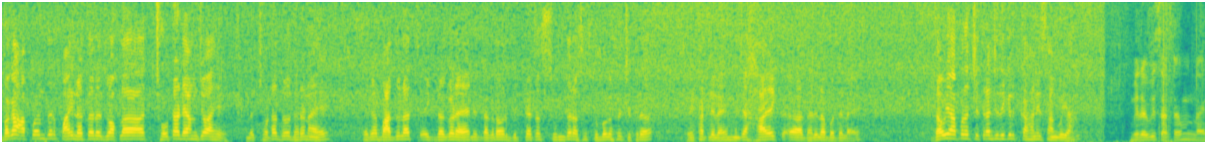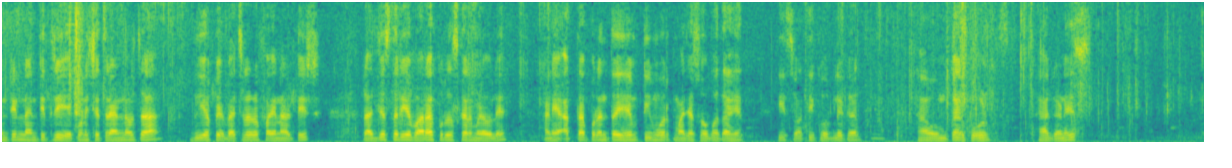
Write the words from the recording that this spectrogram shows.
बघा आपण जर पाहिलं तर जो आपला छोटा डॅम जो आहे म्हणजे छोटा जो धरण आहे त्याच्या बाजूलाच एक दगड आहे आणि दगडावर बिबट्याचं सुंदर असं सुबक असं चित्र रेखाटलेलं आहे. म्हणजे हा एक झालेला बदल आहे. जाऊया आपण चित्रांची देखील कहाणी सांगूया. मी Ravi Satam nineteen ninety three एकोणीसशे त्र्याण्णवचा B F A bachelor of fine artist राज्यस्तरीय बारा पुरस्कार मिळवले आणि आत्तापर्यंत हे टीमवर्क माझ्यासोबत आहेत. ही स्वाती कोर्लेकर हा ओमकार कोळ हा गणेश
